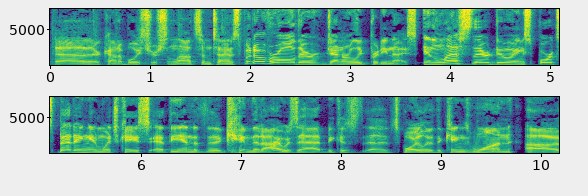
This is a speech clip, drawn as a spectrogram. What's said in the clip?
uh, they're kind of boisterous and loud sometimes, but overall, they're generally pretty nice. Unless they're doing sports betting, in which case, at the end of the game that I was at, because uh, spoiler, the Kings won, uh,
